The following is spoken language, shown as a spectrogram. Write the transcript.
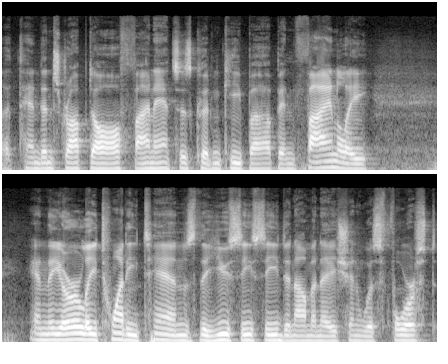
Attendance dropped off, finances couldn't keep up, and finally, in the early 2010s, the UCC denomination was forced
